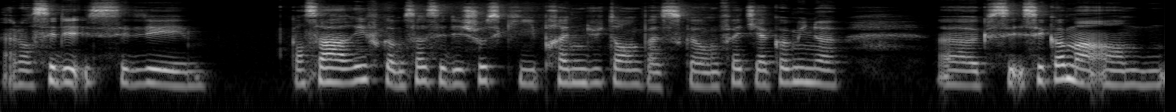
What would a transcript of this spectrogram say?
Alors c'est des, des, quand ça arrive comme ça, c'est des choses qui prennent du temps parce qu'en fait il y a comme une, euh, c'est, comme un,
